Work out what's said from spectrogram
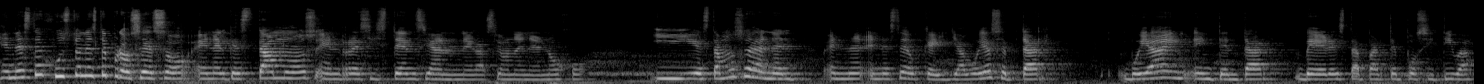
en este, justo en este proceso en el que estamos en resistencia, en negación, en enojo, y estamos en, el, en, en este, ok, ya voy a aceptar, voy a intentar ver esta parte positiva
